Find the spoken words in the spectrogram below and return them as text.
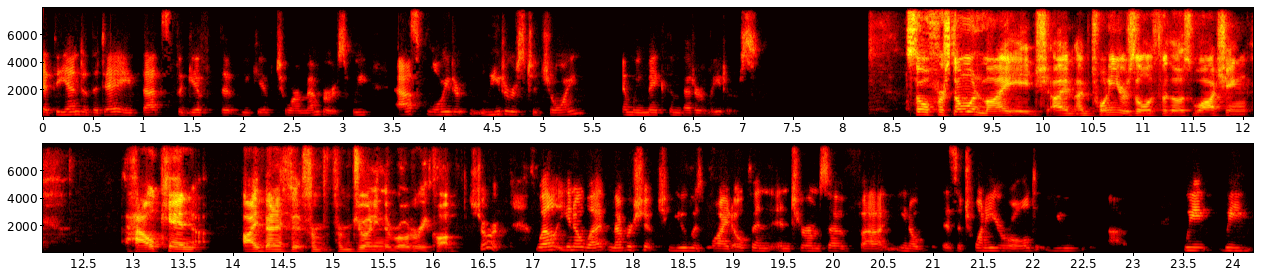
at the end of the day that's the gift that we give to our members we ask leaders to join and we make them better leaders so for someone my age I'm, I'm 20 years old for those watching how can I benefit from from joining the Rotary Club? Sure. Well, you know what? Membership to you is wide open in terms of uh, you know, as a 20 year old, you uh, we we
